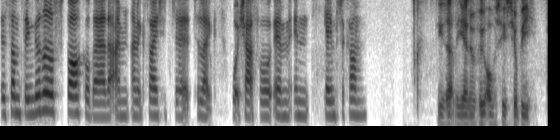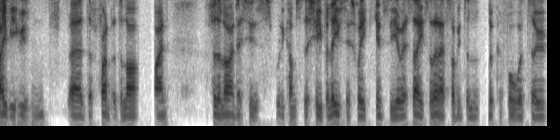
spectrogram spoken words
there's something, there's a little sparkle there that I'm, I'm excited to, to like watch out for um, in games to come. Exactly, and obviously she'll be maybe even uh, the front of the line for the Lionesses when it comes to the She Believes this week against the USA. So they'll have something to look forward to.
